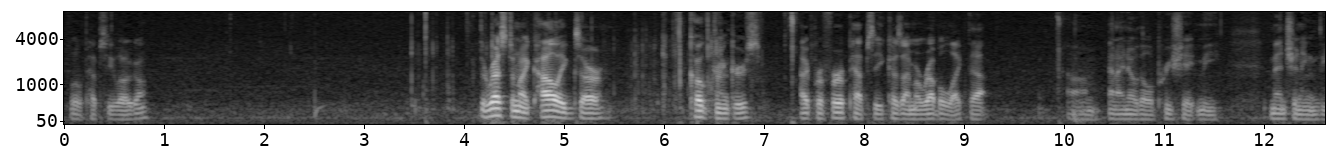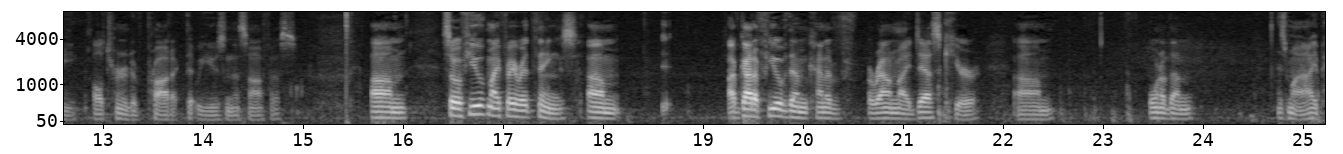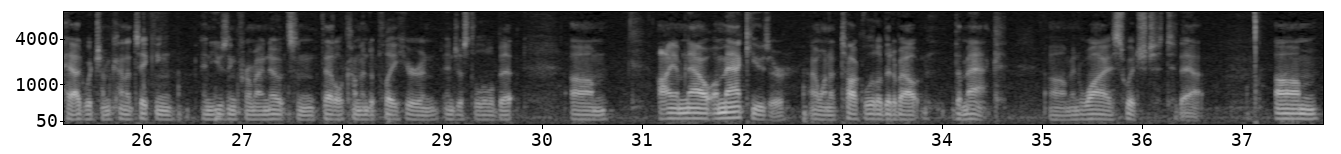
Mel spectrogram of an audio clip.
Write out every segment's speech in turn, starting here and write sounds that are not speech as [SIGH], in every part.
Little Pepsi logo. The rest of my colleagues are Coke drinkers. I prefer Pepsi because I'm a rebel like that. Um, and I know they'll appreciate me mentioning the alternative product that we use in this office. Um, so a few of my favorite things. Um, I've got a few of them kind of around my desk here. Um, one of them is my iPad, which I'm kind of taking and using for my notes, and that'll come into play here in, in just a little bit. Um, I am now a Mac user. I want to talk a little bit about the Mac um, and why I switched to that. Um,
